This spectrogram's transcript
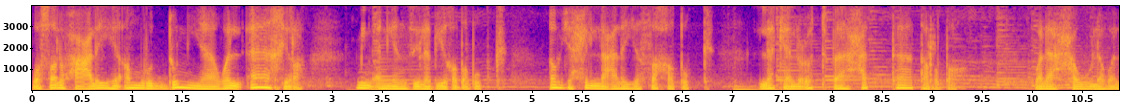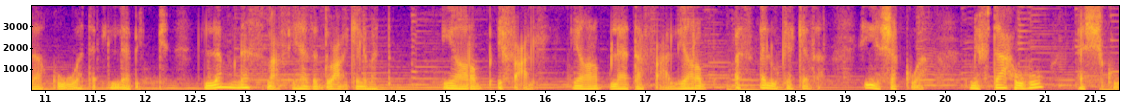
وصلح عليه أمر الدنيا والآخرة من أن ينزل بي غضبك أو يحل علي سخطك لك العتبى حتى ترضى. ولا حول ولا قوة إلا بك. لم نسمع في هذا الدعاء كلمة يا رب افعل يا رب لا تفعل يا رب أسألك كذا. هي شكوى. مفتاحه أشكو.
